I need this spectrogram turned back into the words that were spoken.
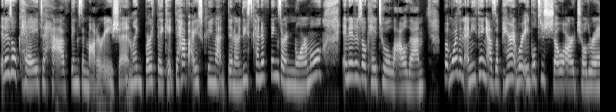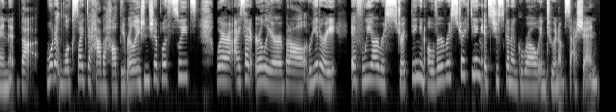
It is okay to have things in moderation, like birthday cake, to have ice cream at dinner. These kind of things are normal and it is okay to allow them. But more than anything, as a parent, we're able to show our children the what it looks like to have a healthy relationship with sweets. Where I said earlier, but I'll reiterate if we are restricting and over restricting, it's just going to grow into an obsession.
